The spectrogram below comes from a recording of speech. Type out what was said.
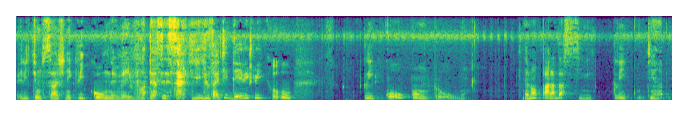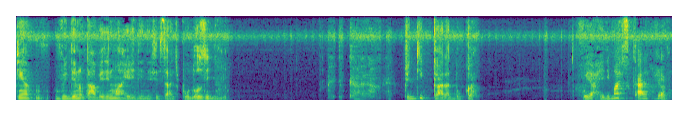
Ele tinha um site, né? Clicou, né, velho? Vou até acessar aqui o site dele, clicou. Clicou, comprou. Era uma parada assim. Clicou. Tinha, tinha vendendo, tava vendendo uma rede nesse site por 12 mil. De cara, Duca. Foi a rede mais cara que eu já vi.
